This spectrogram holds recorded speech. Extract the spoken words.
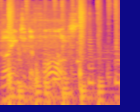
going to the falls.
